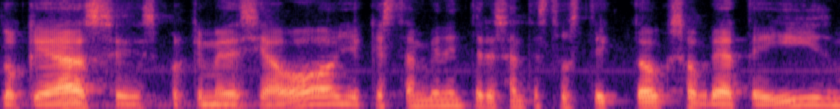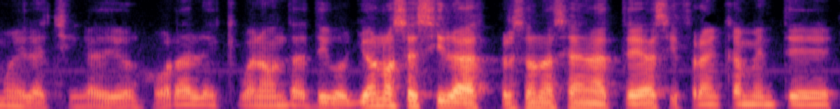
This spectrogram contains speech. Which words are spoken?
lo que haces, porque me decía, oye, que están bien interesantes tus TikToks sobre ateísmo y la chinga de Dios, órale, qué buena onda. Digo, yo no sé si las personas sean ateas y francamente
